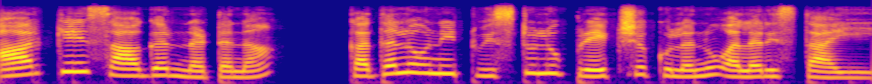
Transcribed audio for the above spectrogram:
ఆర్కే సాగర్ నటన కథలోని ట్విస్టులు ప్రేక్షకులను అలరిస్తాయి.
